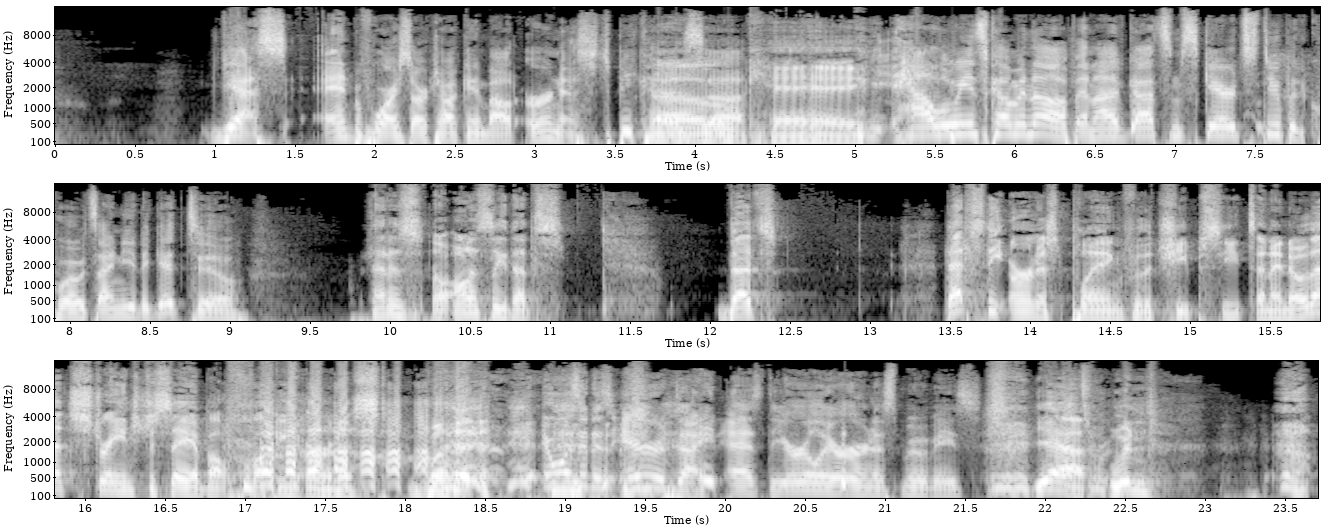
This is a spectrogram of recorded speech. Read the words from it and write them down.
Yes, and before I start talking about Ernest, because uh, Okay, Halloween's coming up, and I've got some scared stupid quotes I need to get to. that is honestly that's that's that's the Ernest playing for the cheap seats, and I know that's strange to say about fucking Ernest, but It wasn't as erudite as the earlier Ernest movies. yeah, when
